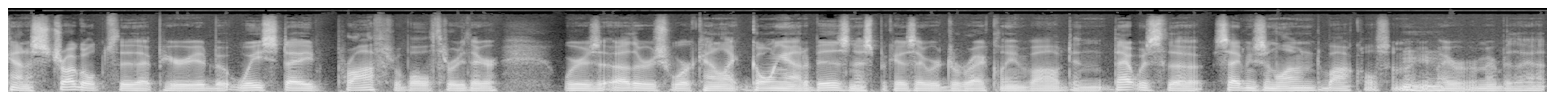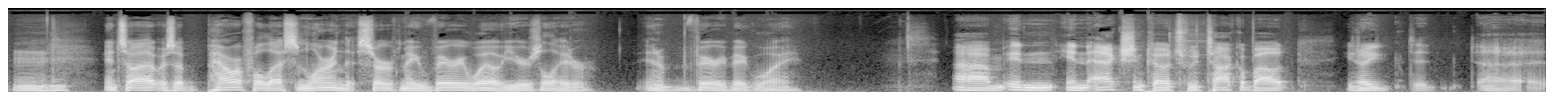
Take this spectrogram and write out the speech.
kind of struggled through that period, but we stayed profitable through there, whereas others were kind of like going out of business because they were directly involved in that was the savings and loan debacle. Some mm-hmm. of you mm-hmm. may remember that. Mm-hmm. And so that was a powerful lesson learned that served me very well years later in a very big way. Um, in in Action Coach, we talk about you know. Uh,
